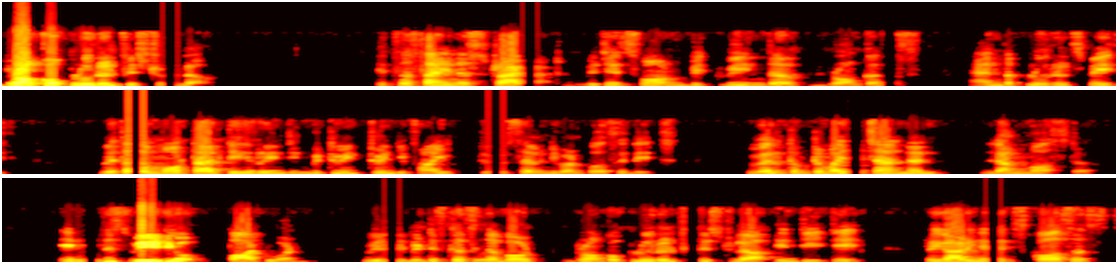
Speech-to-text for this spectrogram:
Bronchopleural fistula. It's a sinus tract which is formed between the bronchus and the pleural space with a mortality ranging between 25 to 71 percentage. Welcome to my channel Lung Master. In this video, part 1, we will be discussing about bronchopleural fistula in detail regarding its causes,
